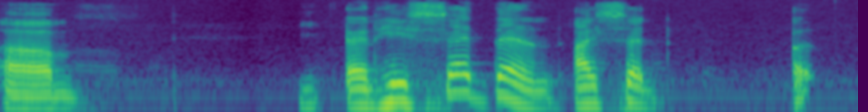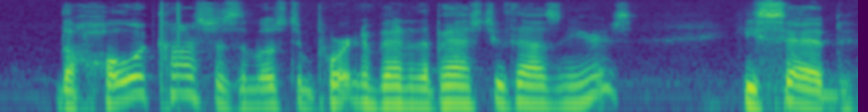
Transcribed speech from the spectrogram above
Um, and he said then, I said, uh, the Holocaust was the most important event in the past 2,000 years? He said,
